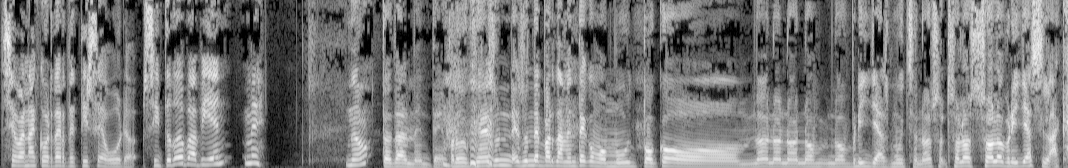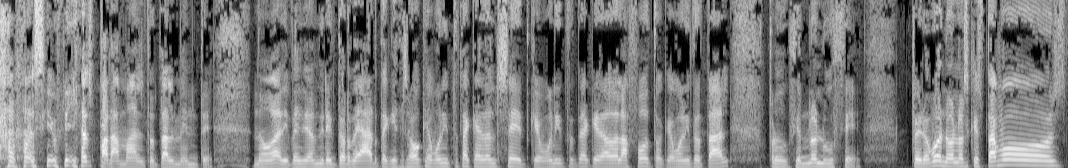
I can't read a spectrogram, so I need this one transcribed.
se van a acordar de ti seguro. Si todo va bien, me, ¿No? Totalmente. Producción es un, es un departamento como muy poco, no, no, no, no, no brillas mucho, ¿no? Solo, solo brillas si la cagas y brillas para mal, totalmente. ¿No? A diferencia de un director de arte que dices, oh, qué bonito te ha quedado el set, qué bonito te ha quedado la foto, qué bonito tal. Producción no luce. Pero bueno, los que estamos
